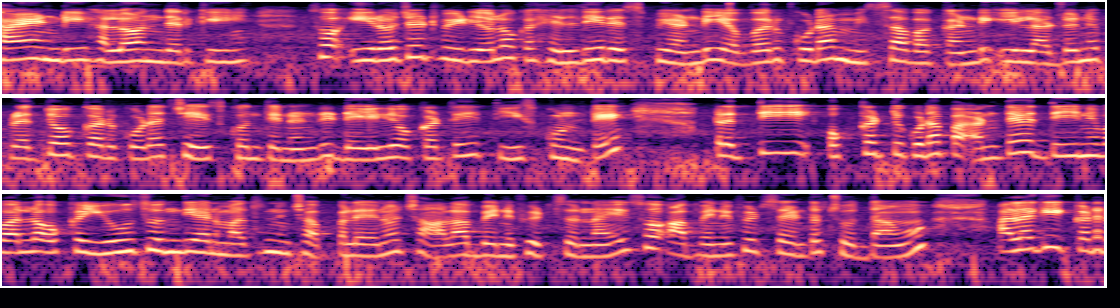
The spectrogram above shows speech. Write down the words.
హాయ్ అండి హలో అందరికీ. సో ఈరోజటి వీడియోలో ఒక హెల్దీ రెసిపీ అండి. ఎవరు కూడా మిస్ అవ్వకండి. ఈ లడ్డుని ప్రతి ఒక్కరు కూడా చేసుకొని తినండి. డైలీ ఒకటి తీసుకుంటే ప్రతి ఒక్కటి కూడా అంటే దీనివల్ల ఒక యూజ్ ఉంది అని మాత్రం నేను చెప్పలేను. చాలా బెనిఫిట్స్ ఉన్నాయి. సో ఆ బెనిఫిట్స్ ఏంటో చూద్దాము. అలాగే ఇక్కడ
